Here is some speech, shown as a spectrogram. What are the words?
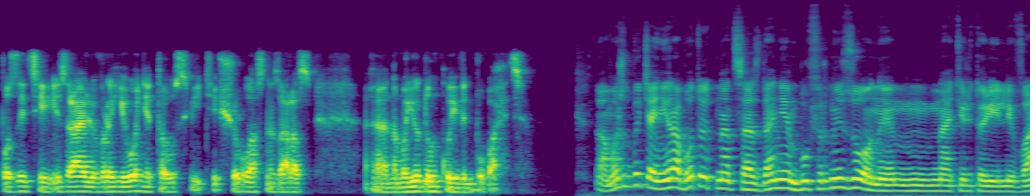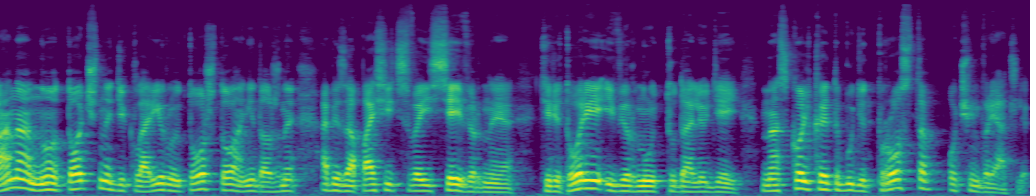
позиції Ізраїлю в регіоні та у світі, що власне зараз, на мою думку, і відбувається. А может быть, они работают над созданием буферной зоны на территории Ливана, но точно декларируют то, что они должны обезопасить свои северные территории и вернуть туда людей. Насколько это будет просто, очень вряд ли.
